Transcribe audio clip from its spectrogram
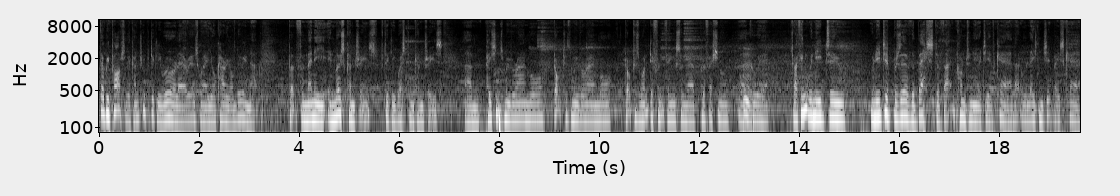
There'll be parts of the country, particularly rural areas, where you'll carry on doing that. But for many, in most countries, particularly Western countries, um, patients move around more, doctors move around more. Doctors want different things from their professional uh, mm. career. So I think we need to we need to preserve the best of that continuity of care, that relationship-based care,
